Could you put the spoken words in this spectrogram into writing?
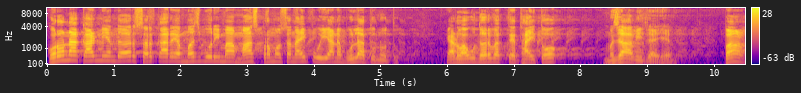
કોરોના કાળની અંદર સરકારે મજબૂરીમાં માસ પ્રમોશન આપ્યું એ આને ભૂલાતું નહોતું. કે આવું દર વખતે થાય તો મજા આવી જાય એમ. પણ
